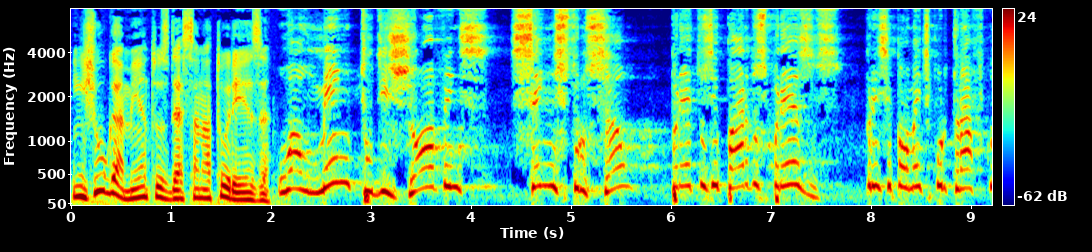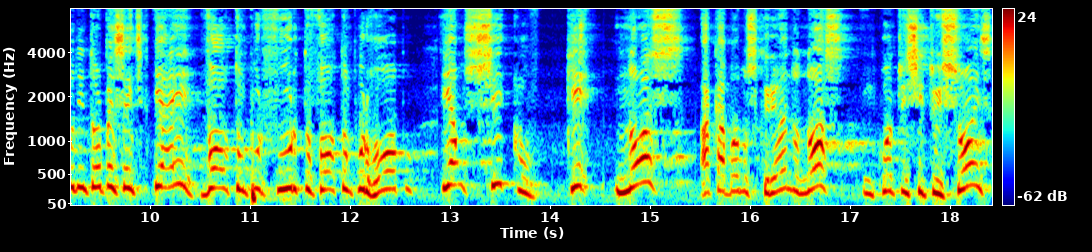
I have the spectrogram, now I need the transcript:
em julgamentos dessa natureza. O aumento de jovens sem instrução, pretos e pardos presos, principalmente por tráfico de entorpecentes. E aí, voltam por furto, voltam por roubo. E é um ciclo que nós acabamos criando, nós, enquanto instituições,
